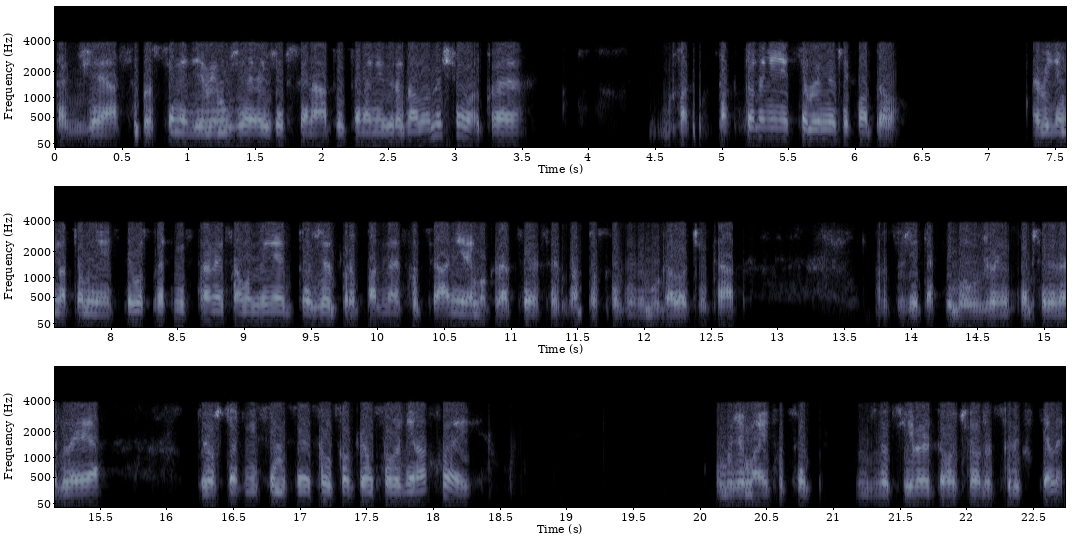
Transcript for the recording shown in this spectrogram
Takže já si prostě nedivím, že, že v Senátu to není zrovna Babišovo, to je, tak, tak to není nic, co by mě překvapilo. Nevidím na tom nic. Ty ostatní strany samozřejmě to, že propadne sociální demokracie, se za poslední dobu dalo čekat, protože taky bohužel nic nepředvedli a ty ostatní si myslím, že jsou celkem solidně na svých. Nebo že mají to, co docílili toho, čeho docílit chtěli.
